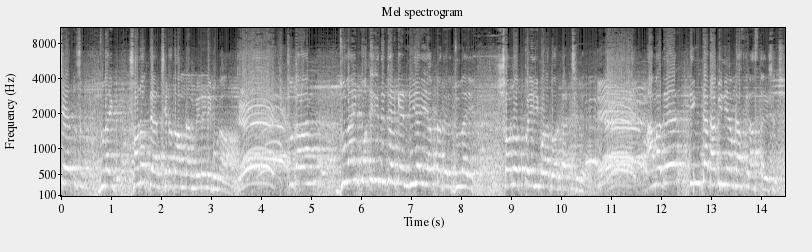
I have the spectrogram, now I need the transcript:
সেহেতু জুলাই সনদ দেন, সেটা তো আমরা মেনে নিব না। সুতরাং জুলাই প্রতিনিধিদেরকে নিয়েই আপনাদের জুলাই সনদ তৈরি করা দরকার ছিল। আমাদের তিনটা দাবি নিয়ে আমরা আজকে রাস্তায় এসেছি।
